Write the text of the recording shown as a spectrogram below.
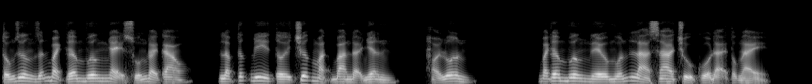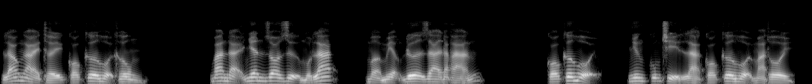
Tống Dương dẫn Bạch Âm Vương nhảy xuống đài cao, lập tức đi tới trước mặt ban đại nhân, hỏi luôn. Bạch Âm Vương nếu muốn là sa chủ của đại tộc này, lão ngài thấy có cơ hội không? Ban đại nhân do dự một lát, mở miệng đưa ra đáp án. Có cơ hội, nhưng cũng chỉ là có cơ hội mà thôi.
